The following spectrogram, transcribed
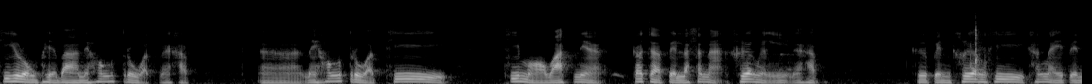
ที่โรงพยาบาลในห้องตรวจนะครับในห้องตรวจที่ที่หมอวัดเนี่ยก็จะเป็นลักษณะเครื่องอย่างนี้นะครับ คือเป็นเครื่องที่ข้างในเป็น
